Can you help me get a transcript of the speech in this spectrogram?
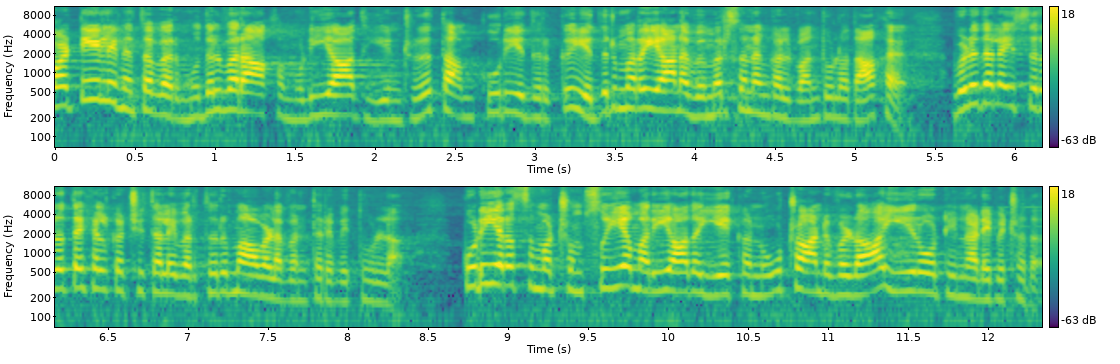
பட்டியலினத்தவர் முதல்வராக முடியாது என்று தாம் கூறியதற்கு எதிர்மறையான விமர்சனங்கள் வந்துள்ளதாக விடுதலை சிறுத்தைகள் கட்சித் தலைவர் திருமாவளவன் தெரிவித்துள்ளார். குடியரசு மற்றும் சுயமரியாதை இயக்க நூற்றாண்டு விழா ஈரோட்டில் நடைபெற்றது.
